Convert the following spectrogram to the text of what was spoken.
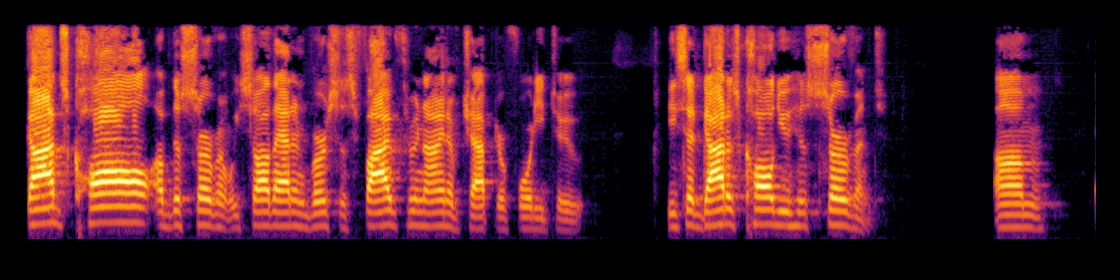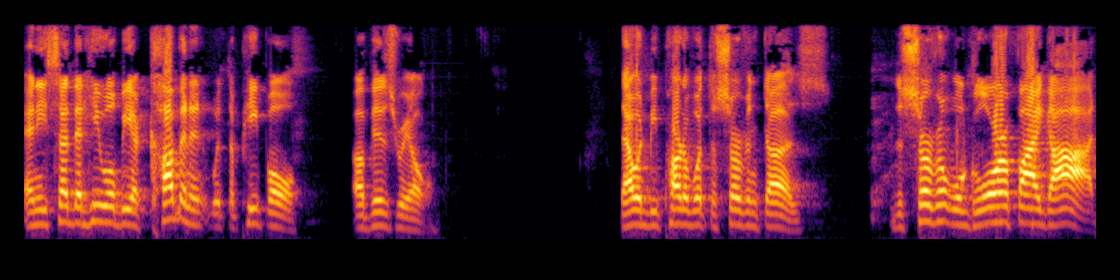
God's call of the servant. We saw that in verses 5 through 9 of chapter 42. He said, God has called you his servant. Um, and he said that he will be a covenant with the people of Israel. That would be part of what the servant does. The servant will glorify God.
